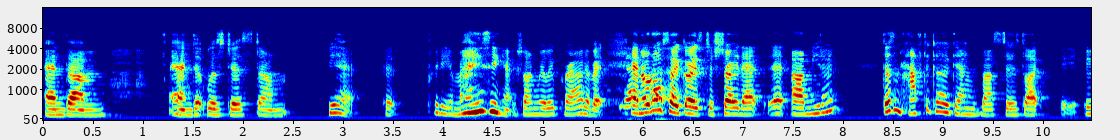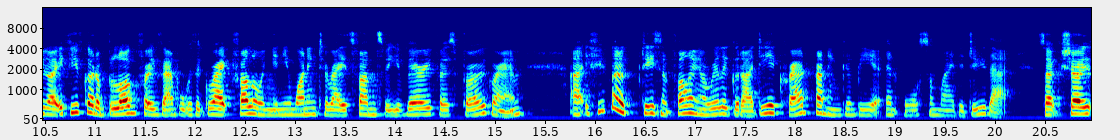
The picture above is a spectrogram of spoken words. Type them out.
and um, and it was just um, yeah, it, pretty amazing. Actually, I'm really proud of it. Yeah. And it also goes to show that uh, um, you don't it doesn't have to go gangbusters. Like you know, if you've got a blog, for example, with a great following, and you're wanting to raise funds for your very first program, uh, if you've got a decent following, a really good idea, crowdfunding can be an awesome way to do that. So show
